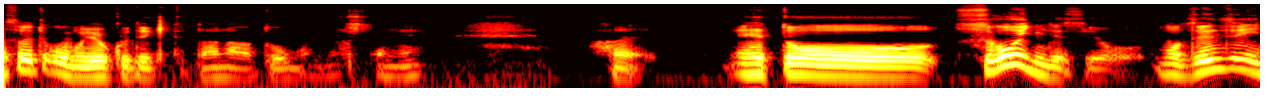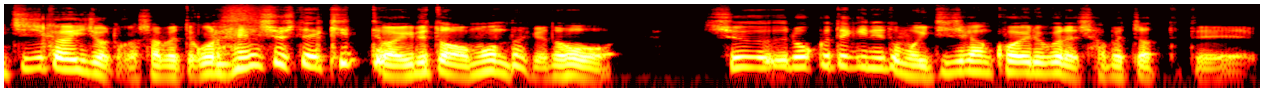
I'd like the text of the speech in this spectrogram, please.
そういうとこもよくできてたなと思いましたね。はい。えっ、と、すごいんですよ。もう全然1時間以上とか喋って、これ編集して切ってはいるとは思うんだけど、収録的に言うともう1時間超えるぐらい喋っちゃってて、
